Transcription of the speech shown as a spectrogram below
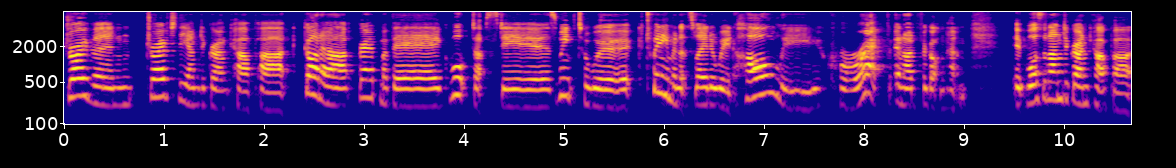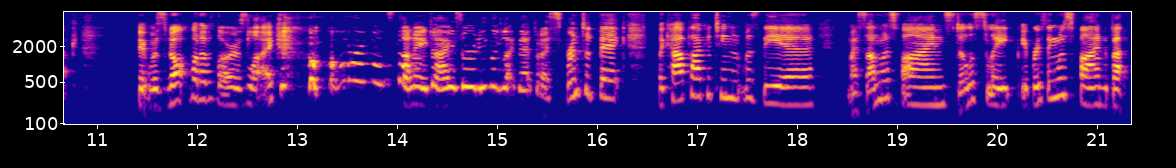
Drove in, drove to the underground car park, got out, grabbed my bag, walked upstairs, went to work. 20 minutes later, went, Holy crap! And I'd forgotten him. It was an underground car park. It was not one of those like horrible sunny days or anything like that, but I sprinted back. The car park attendant was there. My son was fine, still asleep. Everything was fine, but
